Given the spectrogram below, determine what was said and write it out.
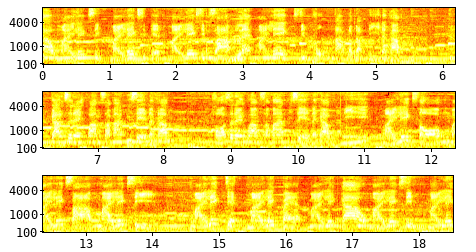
9 หมายเลข 10 หมายเลข 11 หมายเลข 13 และหมายเลข 16 ตามลำดับนี้นะครับ การแสดงความสามารถพิเศษนะครับ ขอแสดงความสามารถพิเศษนะครับ นี้หมายเลข 2 หมายเลข 3 หมายเลข 4 หมายเลข 7 หมายเลข 8 หมายเลข 9 หมายเลข 10 หมายเลข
